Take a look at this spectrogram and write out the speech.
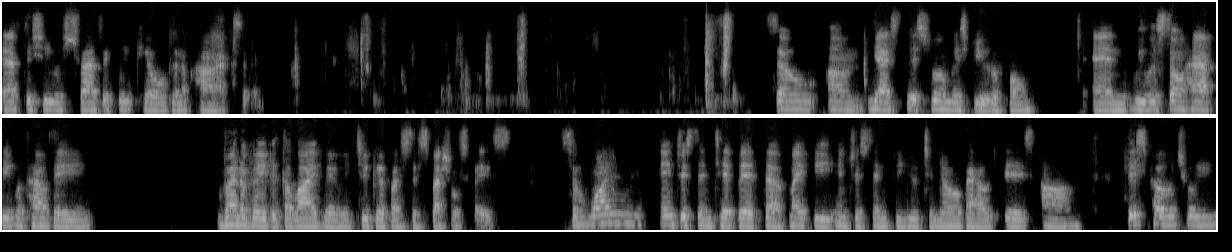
after she was tragically killed in a car accident. So um, yes, this room is beautiful. And we were so happy with how they renovated the library to give us this special space. So one interesting tidbit that might be interesting for you to know about is um, this poetry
